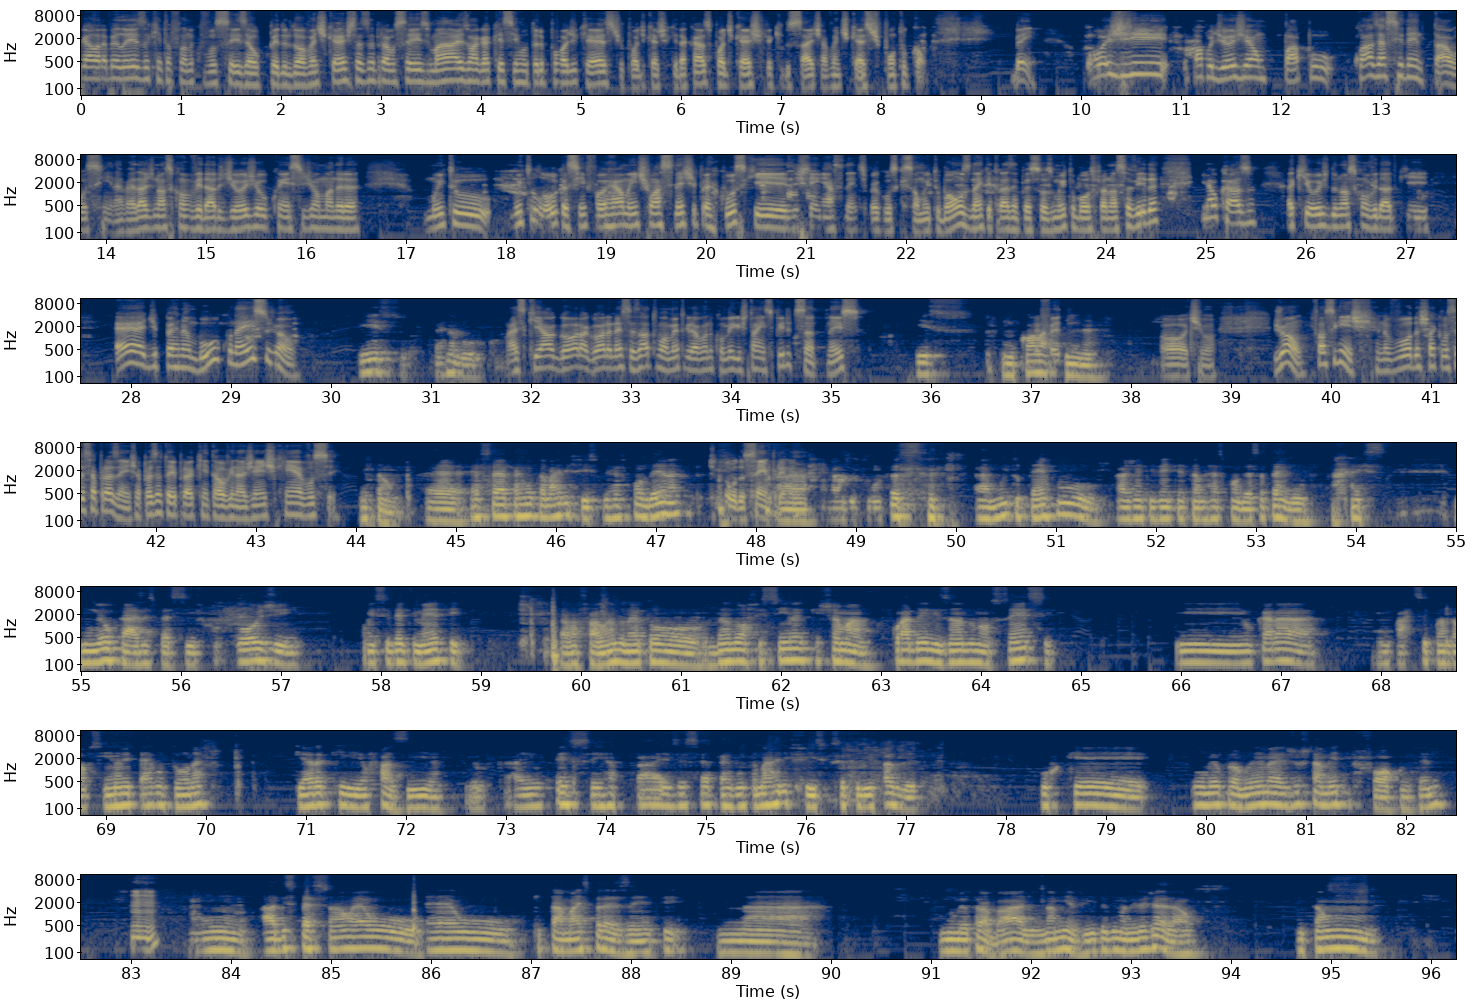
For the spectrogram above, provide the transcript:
galera, beleza? Quem tá falando com vocês é o Pedro do Avantcast, trazendo para vocês mais um HQ Sem Roteiro Podcast, o podcast aqui da casa, o podcast aqui do site avantcast.com. Bem, hoje, o papo de hoje é um papo quase acidental, assim. Na verdade, nosso convidado de hoje eu conheci de uma maneira muito muito louca, assim, foi realmente um acidente de percurso, que existem acidentes de percurso que são muito bons, né, que trazem pessoas muito boas para nossa vida, e é o caso aqui hoje do nosso convidado que é de Pernambuco, não é isso, João? Isso, Pernambuco. Mas que agora, agora, nesse exato momento, gravando comigo, está em Espírito Santo, não é isso? Isso, em Colatina. Ótimo. João, fala o seguinte, eu não vou deixar que você se apresente. Apresenta aí para quem está ouvindo a gente, quem é você? Então, é, essa é a pergunta mais difícil de responder, né? De todas, sempre, né? de contas, há muito tempo a gente vem tentando responder essa pergunta, mas no meu caso específico, hoje coincidentemente, estava falando, né? Estou dando uma oficina que chama Quadrinizando Nonsense e o cara, participando da oficina, me perguntou, né? O que era que eu fazia. Eu, aí eu pensei, rapaz, essa é a pergunta mais difícil que você podia fazer. Porque o meu problema é justamente foco, entende? Uhum. Então, a dispersão é o, é o que está mais presente na, no meu trabalho, na minha vida de maneira geral. Então,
